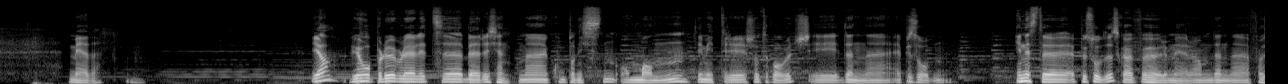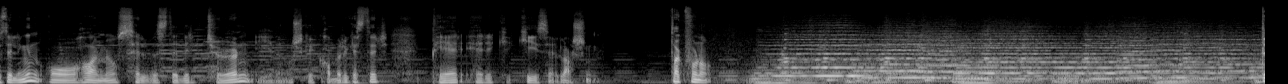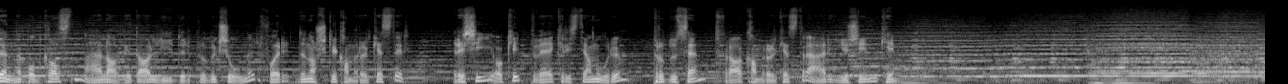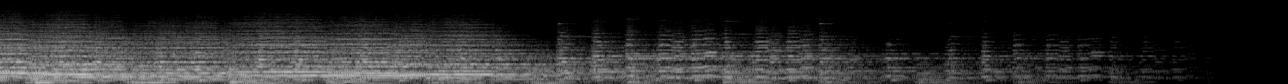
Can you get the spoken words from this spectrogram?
med det. Mm. Ja, vi håper du ble litt eh, bedre kjent med komponisten og mannen Dmitrij Sjostakovitsj i denne episoden. I neste episode skal vi få høre mer om denne forestillingen, og har med oss selveste direktøren i Det Norske Kammerorkester, Per Erik Kise Larsen. Takk for nå. Denne podkasten er laget av Lyder Produksjoner for Det Norske Kammerorkester. Regi og klipp ved Christian Norum. Produsent fra Kammerorkesteret er Yushin Kim.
